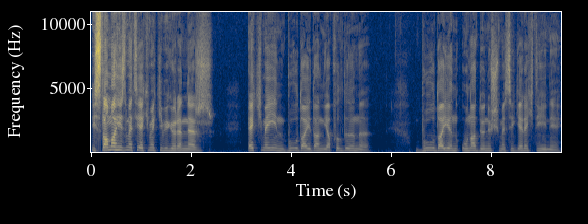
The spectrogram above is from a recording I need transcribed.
İslam'a hizmeti ekmek gibi görenler ekmeğin buğdaydan yapıldığını buğdayın una dönüşmesi gerektiğini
